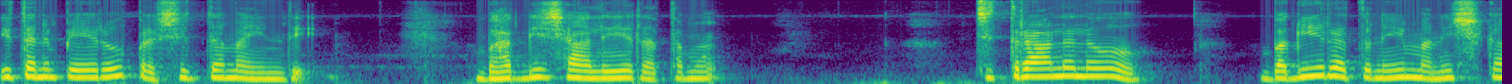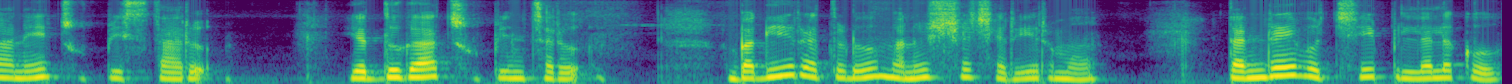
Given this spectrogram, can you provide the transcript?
ఇతని పేరు ప్రసిద్ధమైంది. భాగ్యశాలి రథము. చిత్రాలలో భగీరథుని మనిషిగానే చూపిస్తారు. ఎద్దుగా చూపించరు. భగీరథుడు మనుష్య శరీరము. తండ్రే వచ్చి పిల్లలకు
